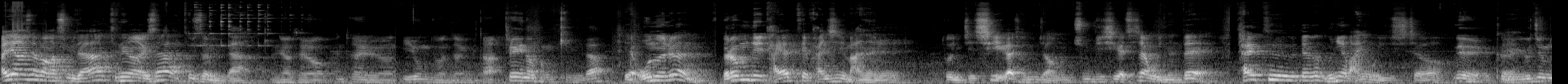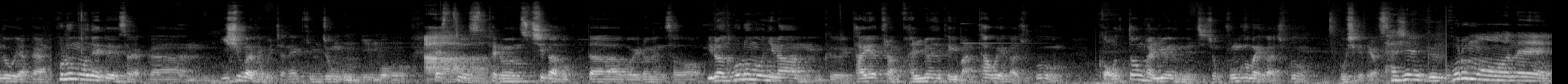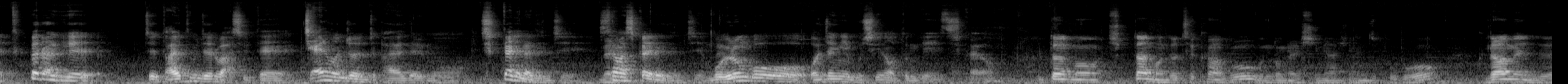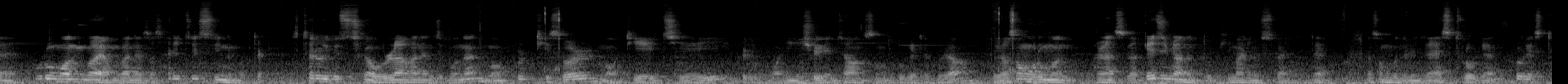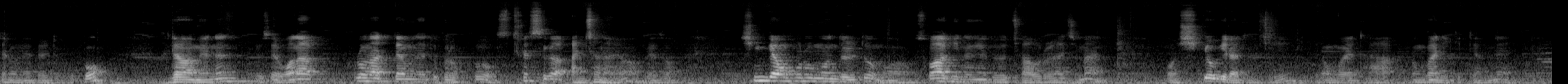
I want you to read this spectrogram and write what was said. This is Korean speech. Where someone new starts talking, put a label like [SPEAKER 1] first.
[SPEAKER 1] 안녕하세요 반갑습니다 기능학 의사 닥터지점입니다
[SPEAKER 2] 안녕하세요. 펜타일리온 이용주 원장입니다.
[SPEAKER 3] 트레이너 방키입니다.
[SPEAKER 1] 예, 오늘은 여러분들이 다이어트에 관심이 많을 또 이제 시기가 점점 준비 시기가 찾아오고 있는데 다이어트 때문에 문의가 많이 오시죠
[SPEAKER 3] 네, 그
[SPEAKER 1] 네.
[SPEAKER 3] 요즘도 약간 호르몬에 대해서 약간 이슈가 되고 있잖아요. 김종국이
[SPEAKER 1] 음, 음.
[SPEAKER 3] 뭐
[SPEAKER 1] 아.
[SPEAKER 3] 테스토스테론 수치가 높다 뭐 이러면서 이런 호르몬이랑 그 다이어트랑 관련이 되게 많다고 해가지고 그 어떤 관련이 있는지 좀 궁금해가지고 모시게 되었어요.
[SPEAKER 1] 사실 그 호르몬에 특별하게 이제 다이어트 문제로 왔을 때 제일 먼저 이제 봐야 될 뭐 식단이라든지
[SPEAKER 2] 네.
[SPEAKER 1] 생활 습관이라든지 뭐 이런 거 원장님 보시기에는 어떤 게 있을까요?
[SPEAKER 2] 일단 뭐 식단 먼저 체크하고 운동 열심히 하시는지 보고 그 다음에 이제 호르몬과 연관해서 살이 찔 수 있는 것들 스테로이드 수치가 올라가는지 보는 뭐 콜티솔, 뭐 DHA 그리고 뭐 인슐린 저항성도 보게 되고요. 또 여성 호르몬 밸런스가 깨지면은 또 비만이 올 수가 있는데 여성분들은 이제 에스트로겐, 프로게스테론 레벨도 보고 그 다음에는 요새 워낙 코로나 때문에도 그렇고 스트레스가 많잖아요. 그래서 신경 호르몬들도 뭐 소화 기능에도 좌우를 하지만 뭐 식욕이라든지 이런 거에 다 연관이 있기 때문에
